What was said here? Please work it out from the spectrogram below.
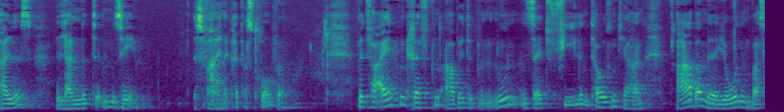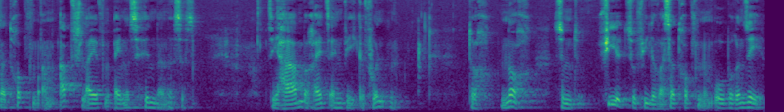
Alles landete im See. Es war eine Katastrophe. Mit vereinten Kräften arbeiteten nun seit vielen tausend Jahren aber Millionen Wassertropfen am Abschleifen eines Hindernisses. Sie haben bereits einen Weg gefunden. Doch noch sind viel zu viele Wassertropfen im oberen See,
